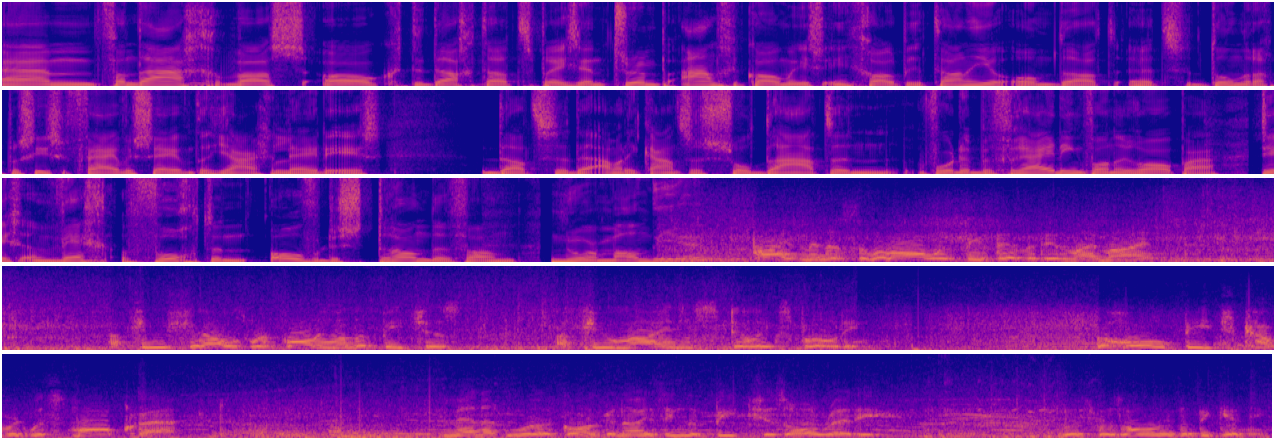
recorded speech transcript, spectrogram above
Um, vandaag was ook de dag dat president Trump aangekomen is in Groot-Brittannië, omdat het donderdag precies 75 jaar geleden is dat de Amerikaanse soldaten voor de bevrijding van Europa zich een weg vochten over de stranden van Normandië. Five minutes will always be vivid in my mind. A few shells were falling on the beaches, a few mines still exploding. The whole beach covered with small craft. Men at work organizing the beaches already. This was only the beginning.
